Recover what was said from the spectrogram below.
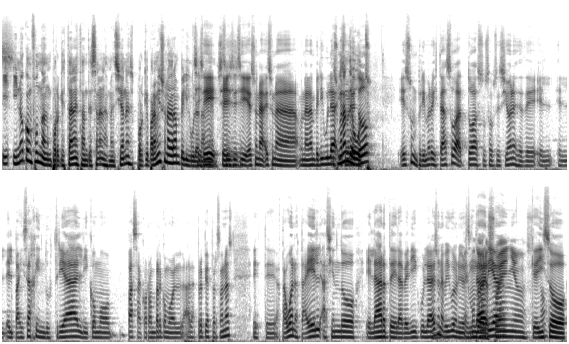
y, no confundan porque está en esta antesala en las menciones, porque para mí es una gran película. Sí, sí, sí, sí, es una, es una, gran película. Es un gran debut es un primer vistazo a todas sus obsesiones, desde el, paisaje industrial y cómo pasa a corromper como a las propias personas, este, hasta bueno, hasta él haciendo el arte de la película. Es una película universitaria sueños, que hizo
